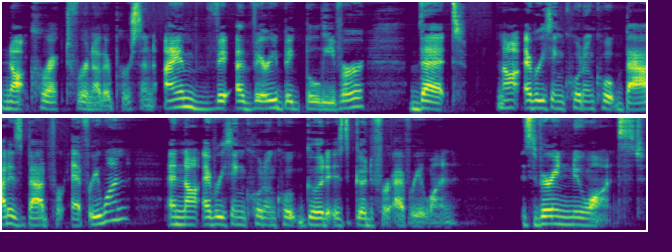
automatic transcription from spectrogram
not correct for another person. I am a very big believer that not everything quote unquote bad is bad for everyone, and not everything quote unquote good is good for everyone. It's very nuanced.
